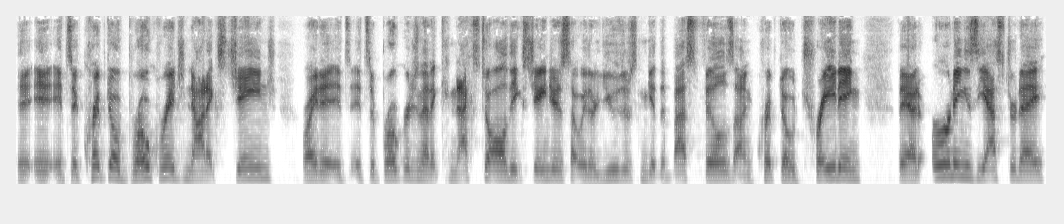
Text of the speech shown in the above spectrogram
it, it- it's a crypto brokerage, not exchange, right? It's it's a brokerage in that it connects to all the exchanges, so that way their users can get the best fills on crypto trading. They had earnings yesterday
